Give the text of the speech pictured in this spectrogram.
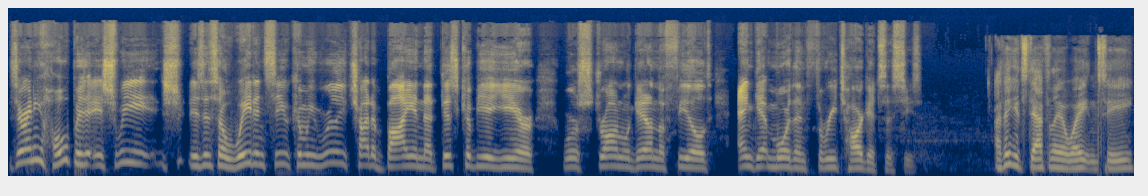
Is there any hope? Is, is we is this a wait and see? Can we really try to buy in that this could be a year where Strachan will get on the field and get more than three targets this season? I think it's definitely a wait and see.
